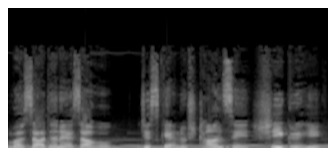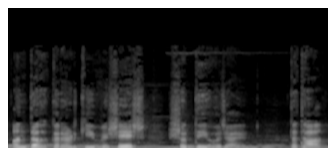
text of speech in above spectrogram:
वह साधन ऐसा हो जिसके अनुष्ठान से शीघ्र ही अंतकरण की विशेष शुद्धि हो जाए, तथा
